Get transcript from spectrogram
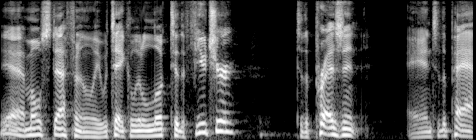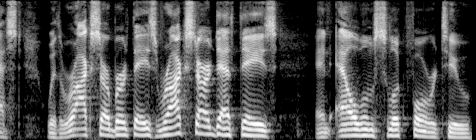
Yeah, most definitely. We take a little look to the future, to the present, and to the past with rockstar birthdays, rockstar death days, and albums to look forward to.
